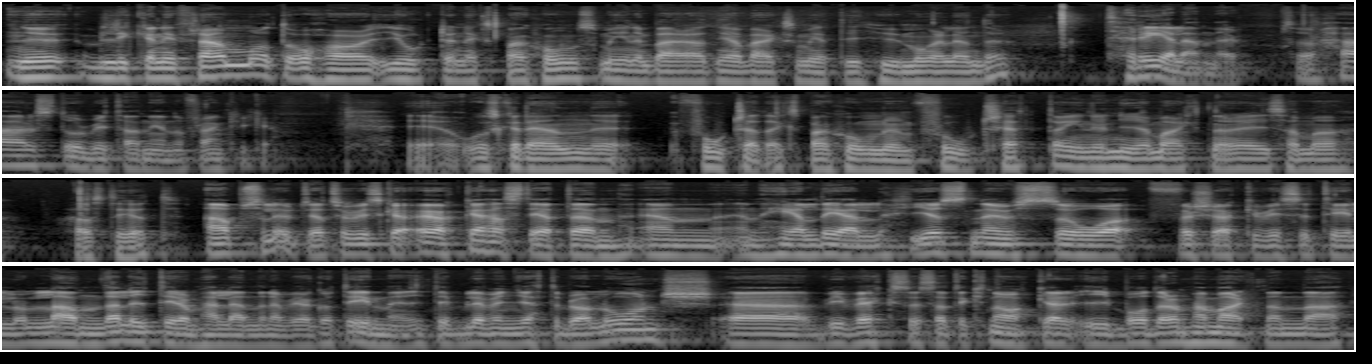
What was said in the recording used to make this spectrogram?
nu blickar ni framåt och har gjort en expansion som innebär att ni har verksamhet i hur många länder? Tre länder. Så här Storbritannien och Frankrike. Eh, och ska den eh, fortsatta expansionen fortsätta in i nya marknader i samma hastighet? Absolut, jag tror vi ska öka hastigheten en, en hel del. Just nu så försöker vi se till att landa lite i de här länderna vi har gått in i. Det blev en jättebra launch. Eh, vi växer så att det knakar i båda de här marknaderna.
